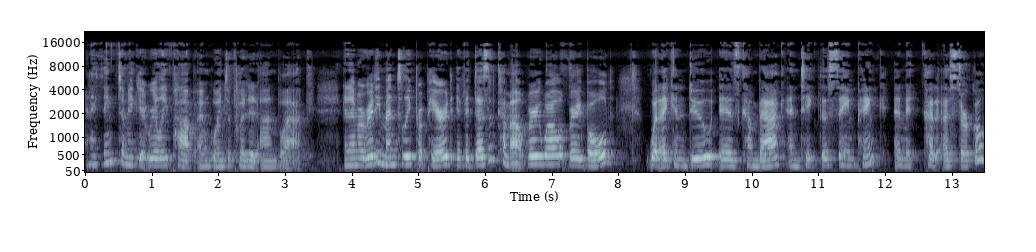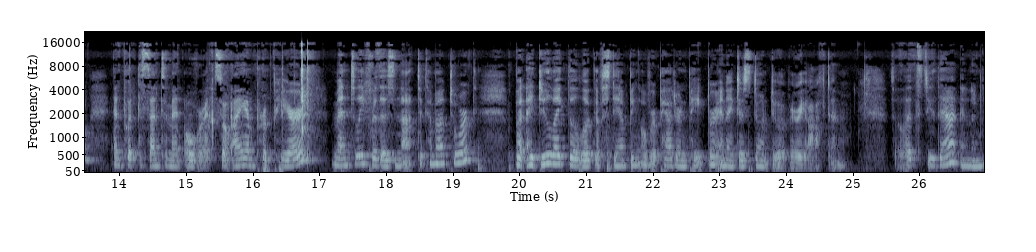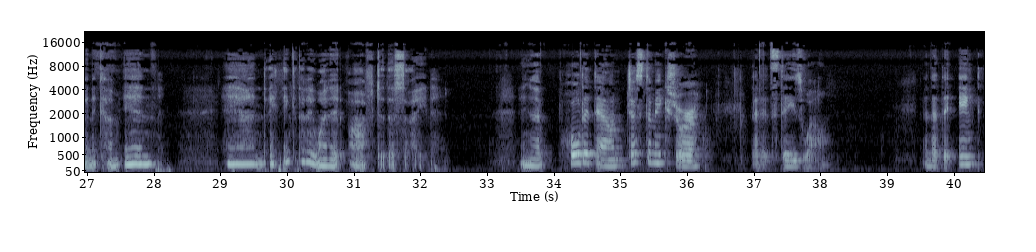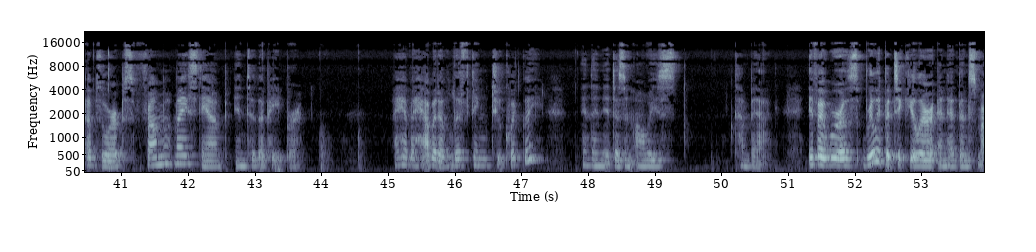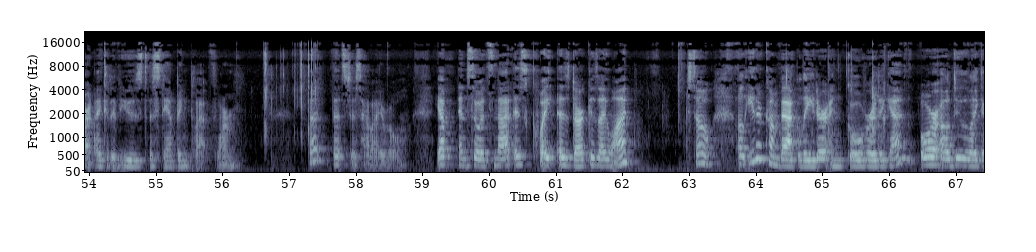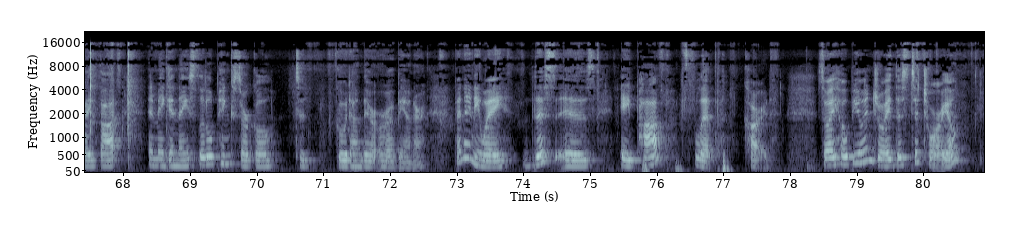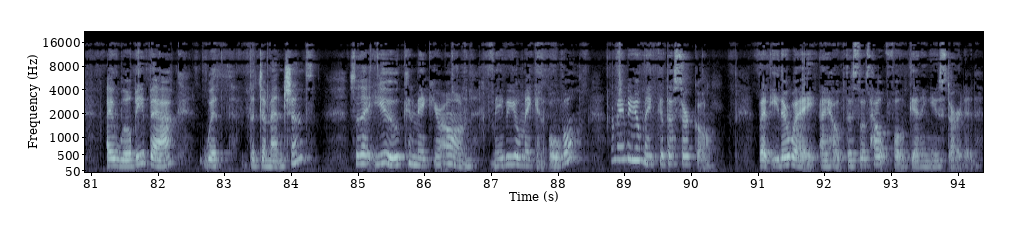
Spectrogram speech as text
And I think to make it really pop, I'm going to put it on black and I'm already mentally prepared. If it doesn't come out very well, very bold, what I can do is come back and take this same pink and make, cut a circle and put the sentiment over it. So I am prepared mentally for this not to come out to work, but I do like the look of stamping over pattern paper and I just don't do it very often. So So let's do that. And I'm going to come in and I think that I want it off to the side. I'm going to hold it down just to make sure that it stays well and that the ink absorbs from my stamp into the paper. I have a habit of lifting too quickly and then it doesn't always come back. If I was really particular and had been smart, I could have used a stamping platform. But that's just how I roll. Yep, and so it's not as quite as dark as I want. So I'll either come back later and go over it again, or I'll do like I thought and make a nice little pink circle to go down there or a banner. But anyway, this is a pop flip card. So I hope you enjoyed this tutorial. I will be back with the dimensions so that you can make your own. Maybe you'll make an oval or maybe you'll make the circle. But either way, I hope this was helpful getting you started.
